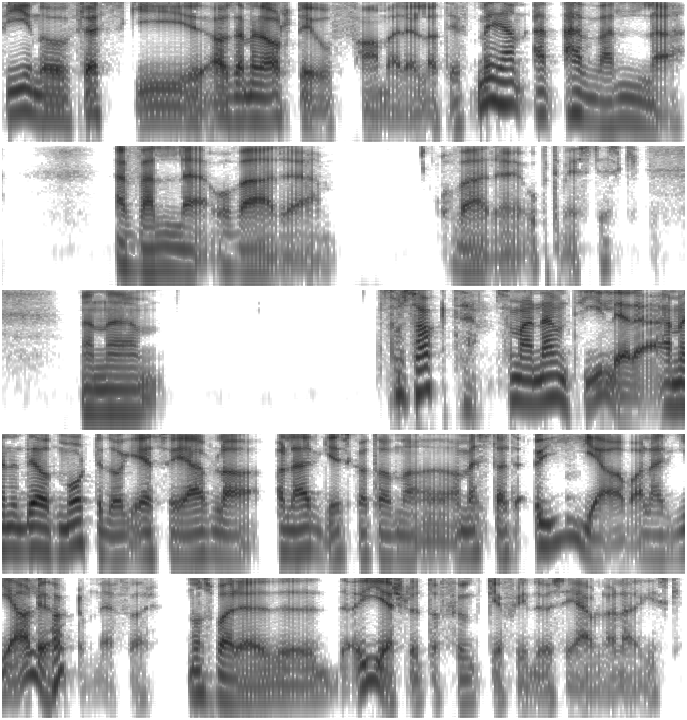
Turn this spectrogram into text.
fin og frisk i altså, jeg mener, Alt er jo faen meg relativt. Men igjen, jeg, jeg, velger, jeg velger å være, å være optimistisk. Men eh, som sagt, som jeg har nevnt tidligere, jeg mener det at Mortidog er så jævla allergisk at han har mista et øye av allergi. Jeg har aldri hørt om det før. Noen som bare Øyet slutter å funke fordi du er så jævla allergisk.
